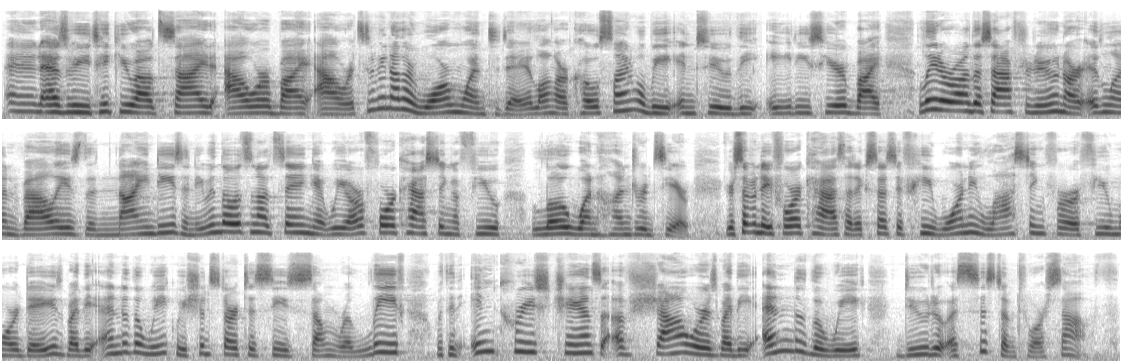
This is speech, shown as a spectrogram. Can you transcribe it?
And as we take you outside hour by hour, it's going to be another warm one today. Along our coastline, we'll be into the 80s here by later on this afternoon. Our inland valleys, the 90s. And even though it's not saying it, we are forecasting a few low 100s here. Your seven day forecast, that excessive heat warning lasting for a few more days. By the end of the week, we should start to see some relief with an increased chance of showers by the end of the week due to a system to our south.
